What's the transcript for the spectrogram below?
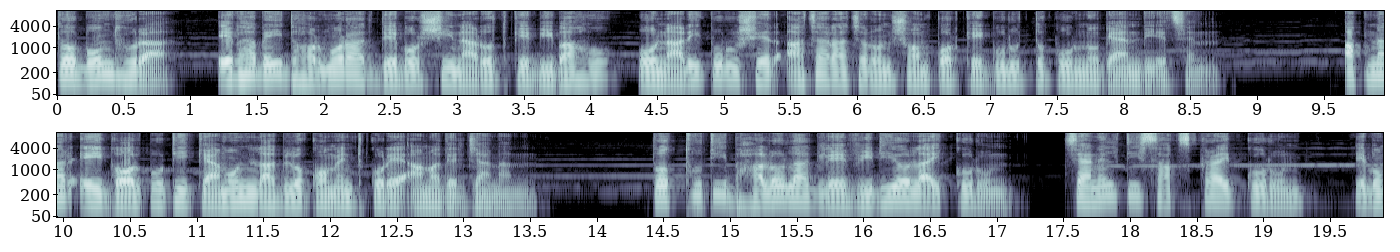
তো বন্ধুরা, এভাবেই ধর্মরাজ দেবর্ষী নারদকে বিবাহ ও নারী পুরুষের আচার আচরণ সম্পর্কে গুরুত্বপূর্ণ জ্ঞান দিয়েছেন। আপনার এই গল্পটি কেমন লাগল কমেন্ট করে আমাদের জানান। তথ্যটি ভালো লাগলে ভিডিও লাইক করুন, চ্যানেলটি সাবস্ক্রাইব করুন এবং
